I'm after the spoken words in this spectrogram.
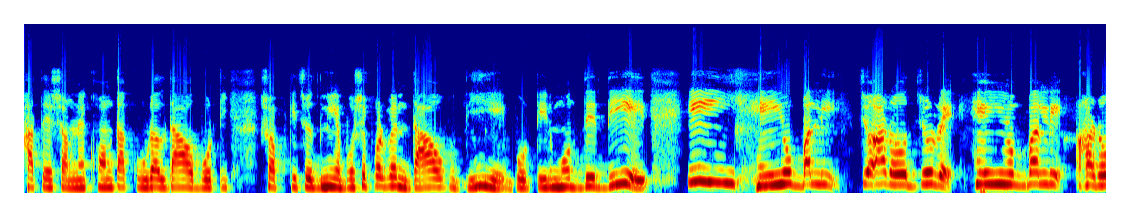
হাতের সামনে খন্তা, কুড়াল, দাও, বটি সব কিছু নিয়ে বসে পড়বেন, দাও দিয়ে, বটির মধ্যে দিয়ে, এই হেঁয়ো বালি আরও জোরে, হেঁয়ো বালি আরও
